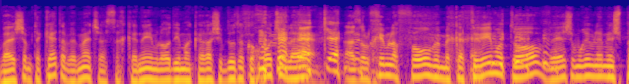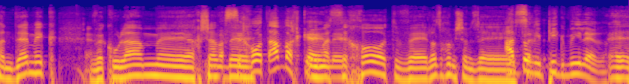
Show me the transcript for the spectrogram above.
ויש שם את הקטע באמת שהשחקנים לא יודעים מה קרה, שאיבדו את הכוחות שלהם, כן. אז הולכים לפורום ומקטרים אותו, ויש אומרים להם יש pandemic, כן. וכולם אה, עכשיו... ב- מסכות אב"ח עם כאלה. מסכות, ולא זוכר משם זה... אנטוני פיג מילר. אה,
